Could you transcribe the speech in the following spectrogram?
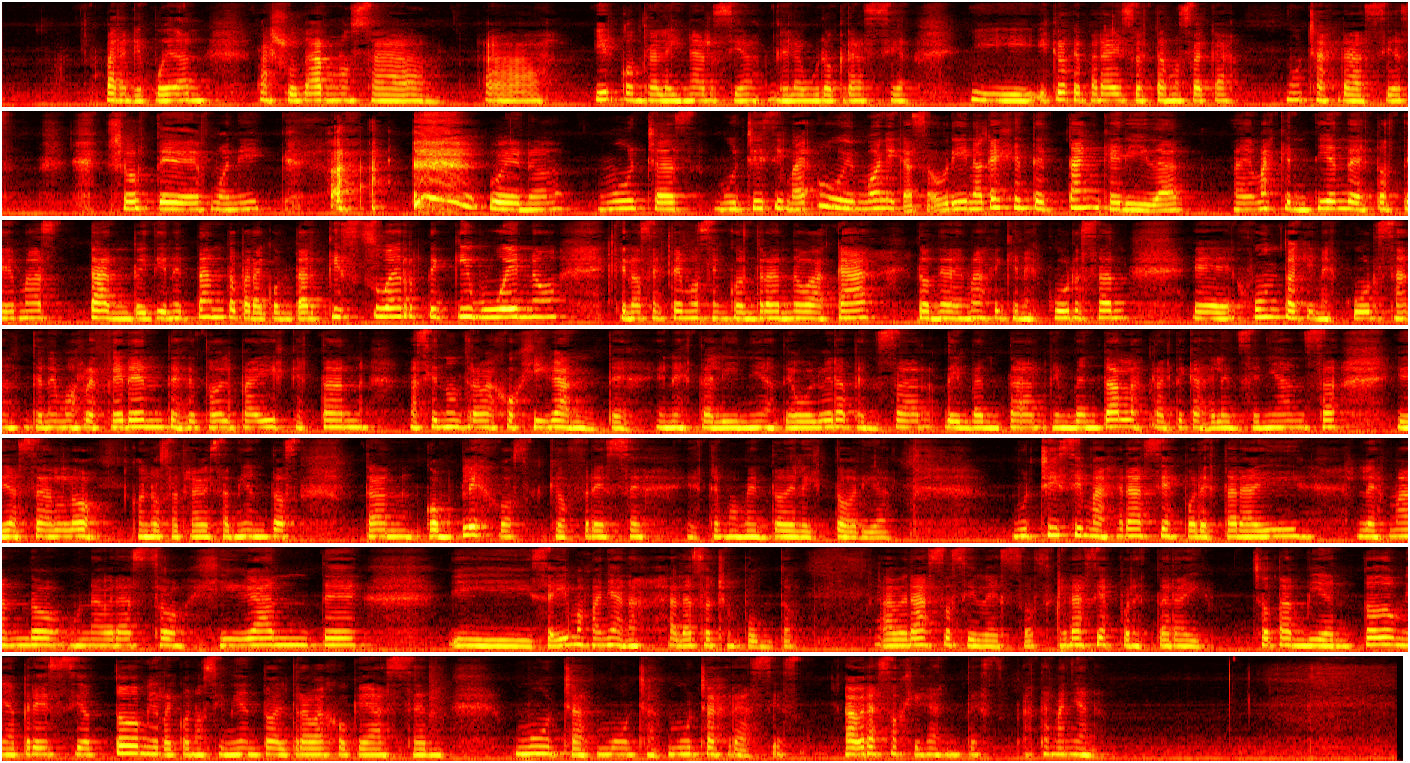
para que puedan ayudarnos a ir contra la inercia de la burocracia y, creo que para eso estamos acá. Muchas gracias. Yo a ustedes, Monique. bueno, muchas, muchísimas. Uy, Mónica Sobrino, acá hay gente tan querida, además que entiende estos temas tanto y tiene tanto para contar. Qué suerte, qué bueno que nos estemos encontrando acá, donde además de quienes cursan, eh, junto a quienes cursan, tenemos referentes de todo el país que están haciendo un trabajo gigante en esta línea de volver a pensar, de inventar, de inventar las prácticas de la enseñanza y de hacerlo con los atravesamientos tan complejos que ofrece este momento de la historia. Muchísimas gracias por estar ahí. Les mando un abrazo gigante y seguimos mañana a las 8 en punto. Abrazos y besos. Gracias por estar ahí. Yo también, todo mi aprecio, todo mi reconocimiento al trabajo que hacen. Muchas, muchas, muchas gracias. Abrazos gigantes. Hasta mañana.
